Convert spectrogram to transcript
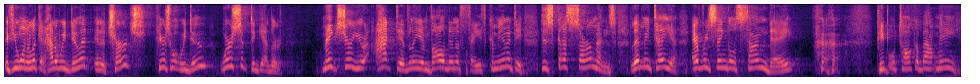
If you want to look at how do we do it in a church, here's what we do worship together. Make sure you're actively involved in a faith community. Discuss sermons. Let me tell you, every single Sunday, people talk about me.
